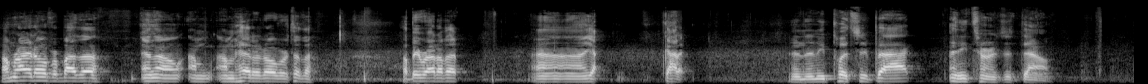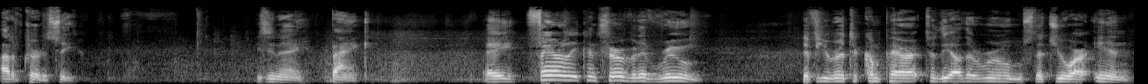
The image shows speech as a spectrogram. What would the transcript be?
I'm right over by the, and I'll, I'm, I'm headed over to the, I'll be right over there. Uh, yeah, got it. And then he puts it back and he turns it down out of courtesy. He's in a bank, a fairly conservative room. If you were to compare it to the other rooms that you are in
